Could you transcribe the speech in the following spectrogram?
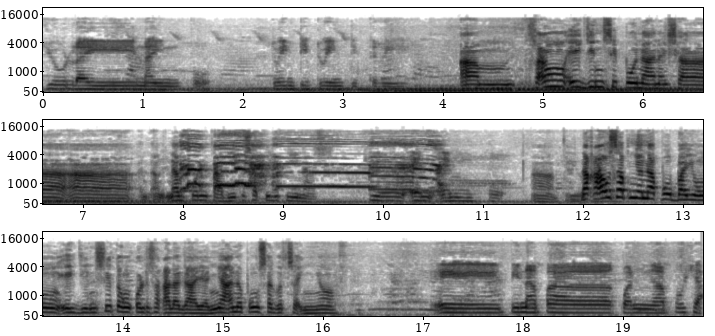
July 9 po, 2023. Um, saang agency po nanay siya ah, nag- nagpunta dito sa Pilipinas? QNM po. Ah, nakausap niyo na po ba yung agency tungkol sa kalagayan niya? Ano pong sagot sa inyo? Eh, pinapakwan nga po siya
